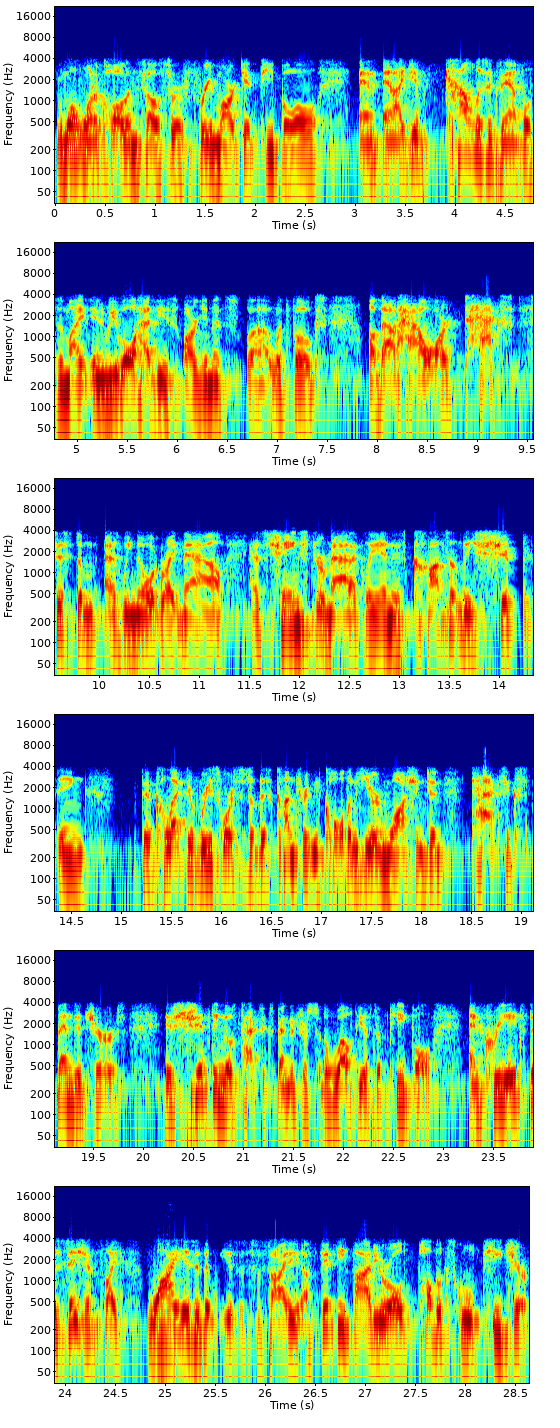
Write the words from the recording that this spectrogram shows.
won't want to call themselves sort of free market people. And, and I give countless examples in my, and we've all had these arguments uh, with folks about how our tax system as we know it right now has changed dramatically and is constantly shifting the collective resources of this country, we call them here in Washington tax expenditures, is shifting those tax expenditures to the wealthiest of people and creates decisions. Like why is it that we as a society, a 55 year old public school teacher,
